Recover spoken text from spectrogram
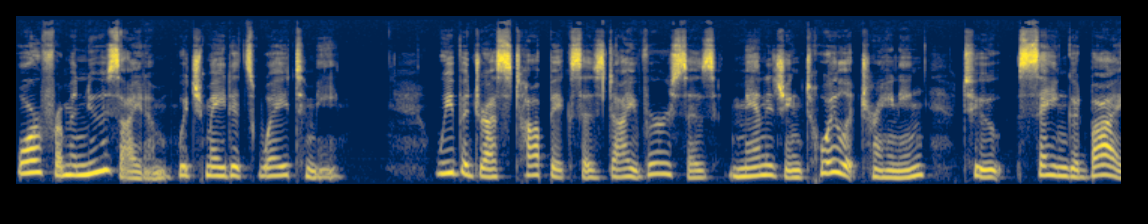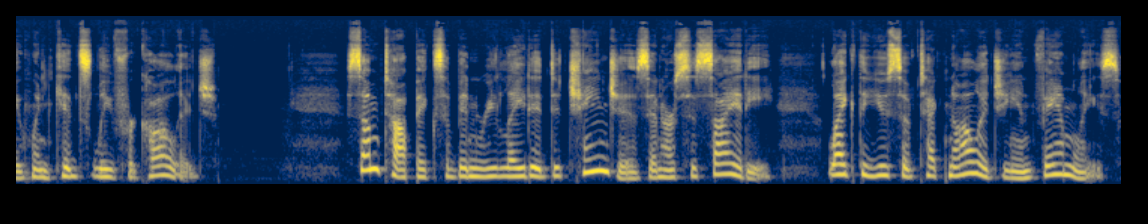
or from a news item which made its way to me. We've addressed topics as diverse as managing toilet training to saying goodbye when kids leave for college. Some topics have been related to changes in our society, like the use of technology in families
